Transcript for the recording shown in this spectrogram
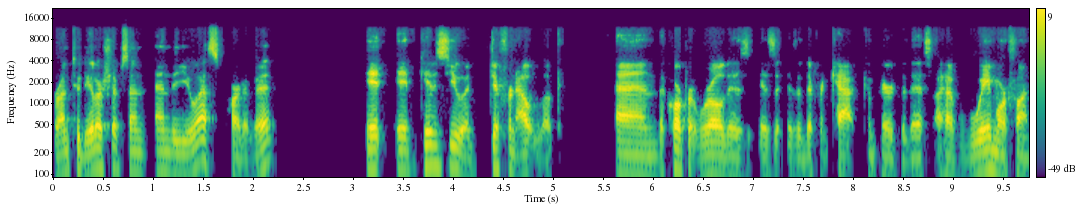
run two dealerships and and the us part of it it it gives you a different outlook and the corporate world is is, is a different cat compared to this i have way more fun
